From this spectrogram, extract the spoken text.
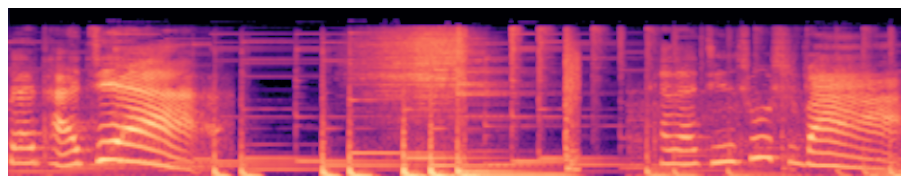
明天见！快来听故事吧。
